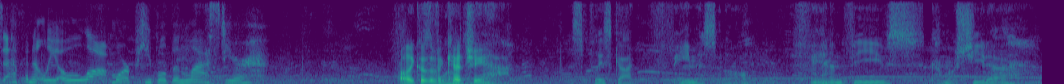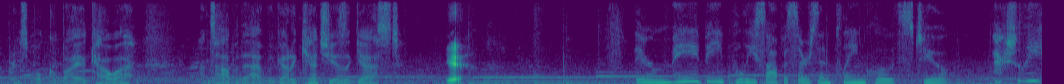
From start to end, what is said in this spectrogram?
definitely a lot more people than last year. Probably because of Well, Akechi. yeah. This place got famous and all. Phantom Thieves, Kamoshida, Principal Kobayakawa. On top of that, we got Akechi as a guest. Yeah. There may be police officers in plain clothes too. Actually,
